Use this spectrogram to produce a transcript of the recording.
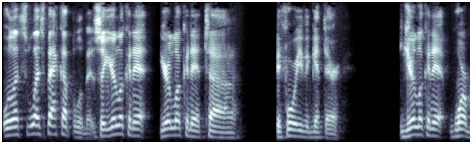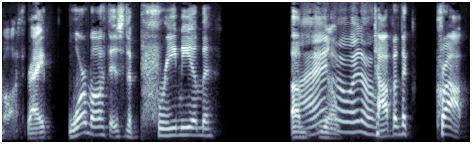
well let's let's back up a little bit so you're looking at you're looking at uh before we even get there you're looking at warmoth right warmoth is the premium um, I you know, know, I know. top of the crop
